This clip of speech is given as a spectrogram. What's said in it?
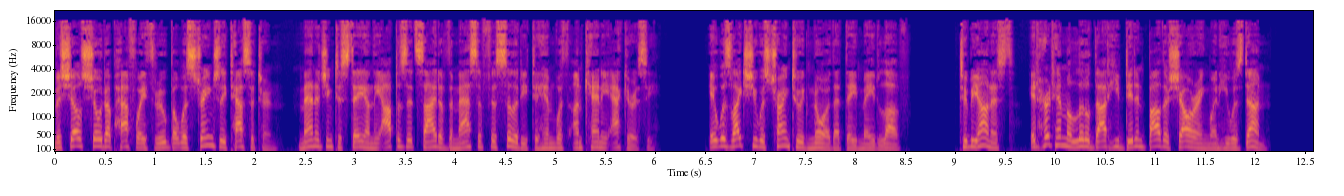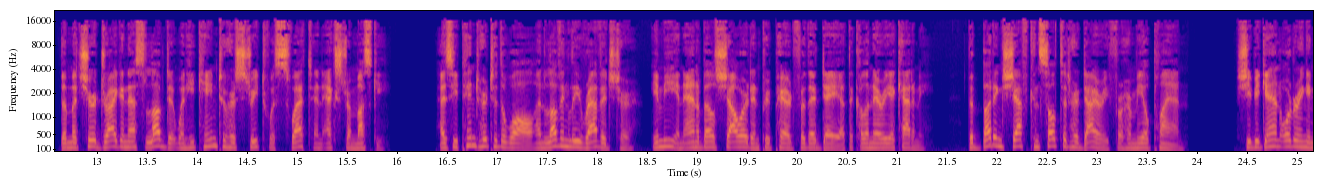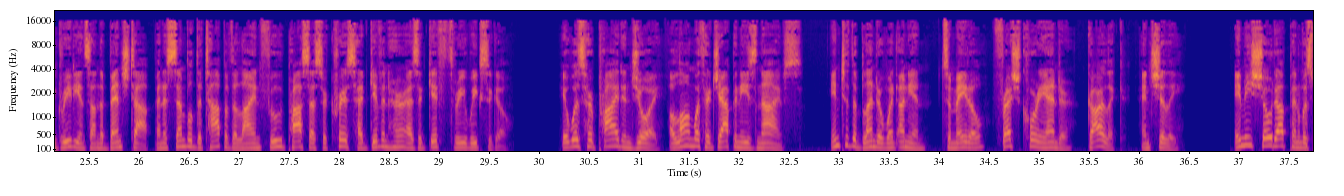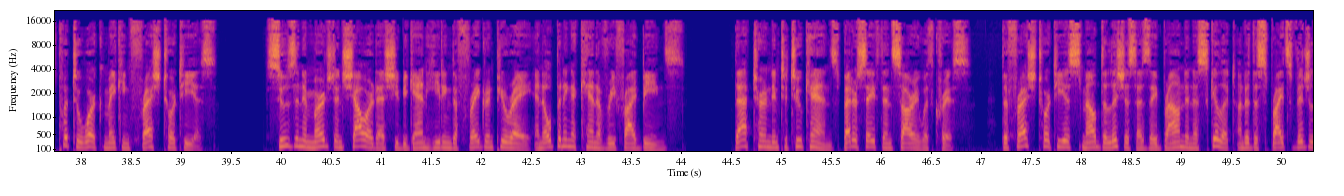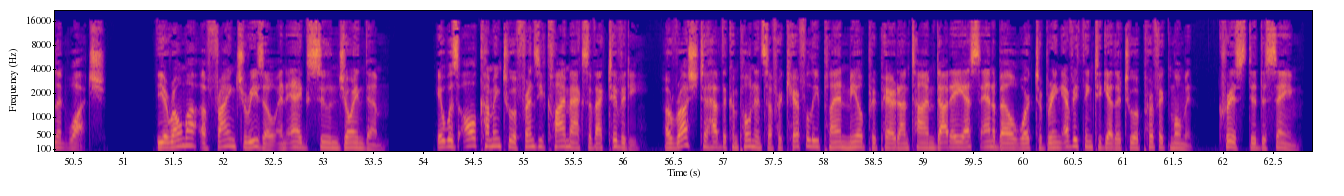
Michelle showed up halfway through but was strangely taciturn, managing to stay on the opposite side of the massive facility to him with uncanny accuracy. It was like she was trying to ignore that they'd made love. To be honest, it hurt him a little. that He didn't bother showering when he was done. The mature dragoness loved it when he came to her street with sweat and extra musky. As he pinned her to the wall and lovingly ravaged her, Emmy and Annabelle showered and prepared for their day at the Culinary Academy. The budding chef consulted her diary for her meal plan. She began ordering ingredients on the bench top and assembled the top of the line food processor Chris had given her as a gift three weeks ago. It was her pride and joy, along with her Japanese knives. Into the blender went onion, tomato, fresh coriander, garlic, and chili. Emmy showed up and was put to work making fresh tortillas. Susan emerged and showered as she began heating the fragrant puree and opening a can of refried beans. That turned into two cans, better safe than sorry with Chris. The fresh tortillas smelled delicious as they browned in a skillet under the sprite's vigilant watch. The aroma of frying chorizo and eggs soon joined them. It was all coming to a frenzied climax of activity, a rush to have the components of her carefully planned meal prepared on time. As Annabelle worked to bring everything together to a perfect moment, Chris did the same.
